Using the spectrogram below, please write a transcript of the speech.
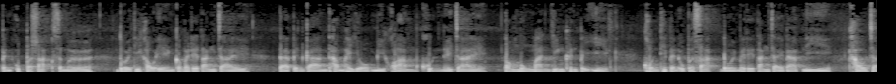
เป็นอุปสรรคเสมอ โดยที่เขาเองก็ไม่ได้ตั้งใจ แต่เป็นการทำให้โยมมีความขุ่นในใจ ต้องมุ่งมั่นยิ่งขึ้นไปอีก คนที่เป็นอุปสรรคโดยไม่ได้ตั้งใจแบบนี้ เขาจะ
